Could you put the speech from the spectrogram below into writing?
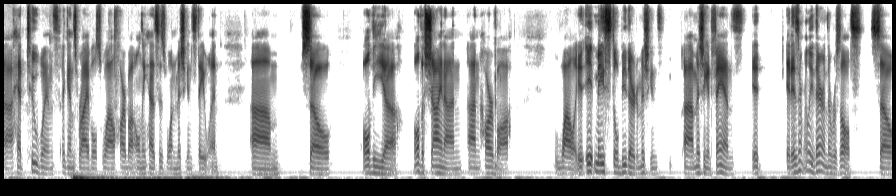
uh, had two wins against rivals, while Harbaugh only has his one Michigan State win. Um, so all the uh, all the shine on on Harbaugh, while it, it may still be there to Michigan's uh, Michigan fans, it it isn't really there in the results. So,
